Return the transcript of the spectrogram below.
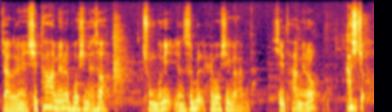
자, 그러면 시타 화면을 보시면서 충분히 연습을 해보시기 바랍니다. 시타 화면으로 가시죠.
